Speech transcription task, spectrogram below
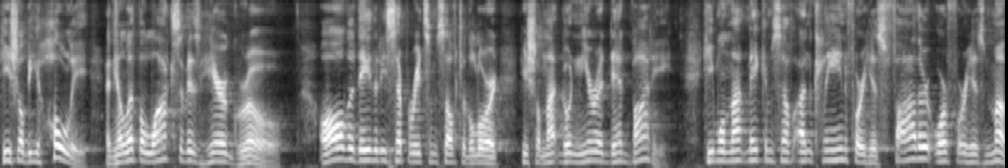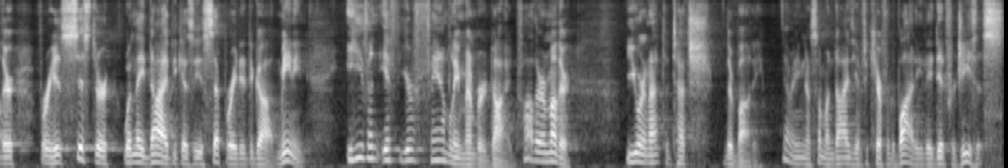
He shall be holy, and he'll let the locks of his hair grow. All the day that he separates himself to the Lord, he shall not go near a dead body. He will not make himself unclean for his father or for his mother, for his sister when they die because he is separated to God. Meaning, even if your family member died, father or mother, you are not to touch their body. I mean, you know, someone dies, you have to care for the body. They did for Jesus.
